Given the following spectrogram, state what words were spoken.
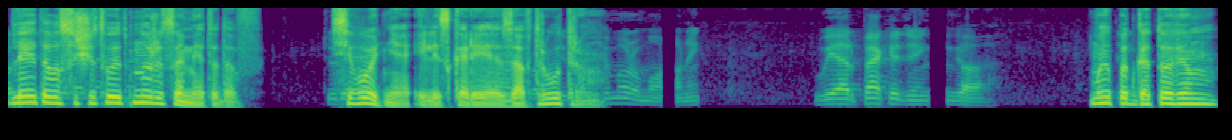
Для этого существует множество методов. Сегодня, или скорее завтра утром, мы подготовим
